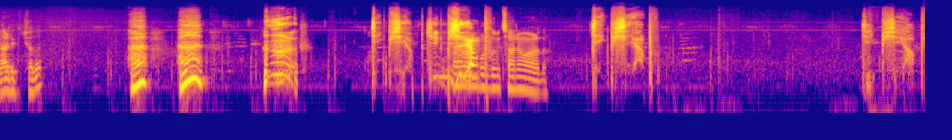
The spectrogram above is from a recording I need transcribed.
Neredeki çalı? Ha? Ha? Çek bir şey yap. Çek bir şey yap. Burada bir tane vardı. Çek bir şey yap. Çek bir şey yap.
